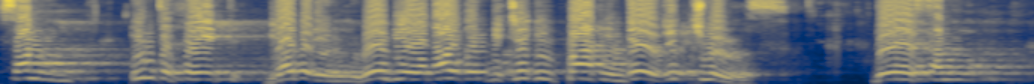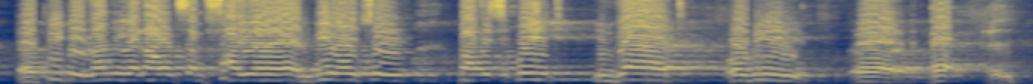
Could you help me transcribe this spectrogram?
some interfaith gathering where we are now going to be taking part in their rituals, there are some uh, people running around some fire and we also participate in that or we uh, uh,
